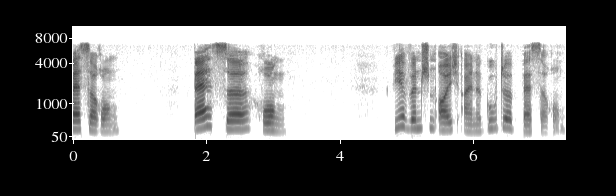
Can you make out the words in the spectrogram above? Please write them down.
Besserung. Besserung. Wir wünschen euch eine gute Besserung.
